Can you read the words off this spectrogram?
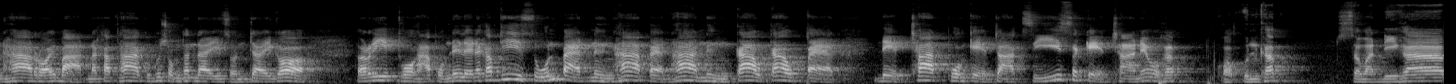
8,500 บาทนะครับ ถ้าคุณผู้ชมท่านใดสนใจก็ รีบโทรหาผมได้เลยนะครับที่ 0815851998 เดชชาติพวงเกตจากสีสเกตชาแนลครับ ขอบคุณครับ สวัสดีครับ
